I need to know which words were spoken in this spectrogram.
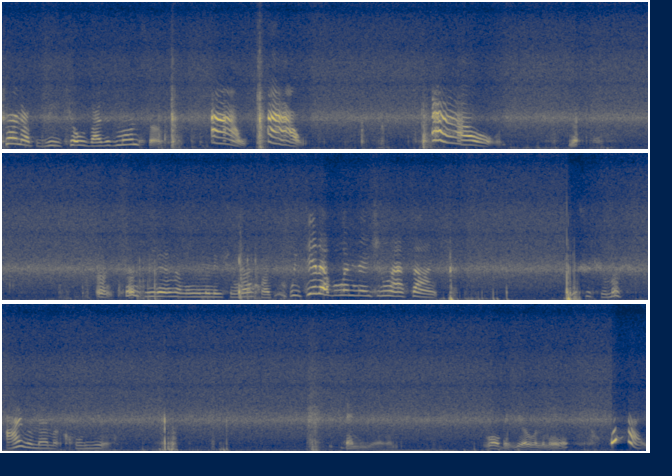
Try not to be killed by this monster. Ow! Ow! Ow! Uh, since we didn't have elimination last time, we did have elimination last time. You should mush. I remember clear. Then eliminated. Well, but you're eliminated. Why?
